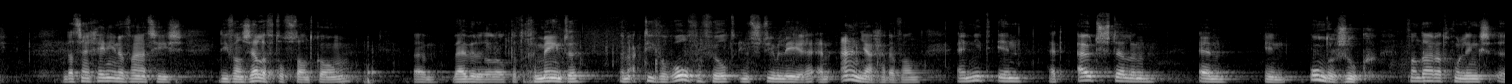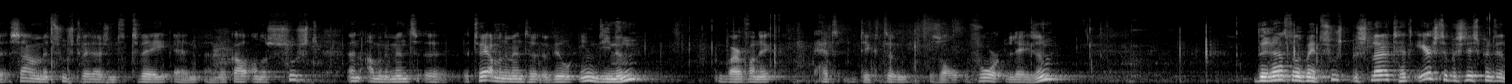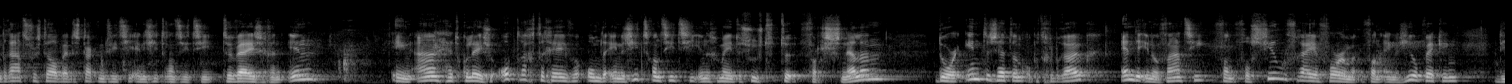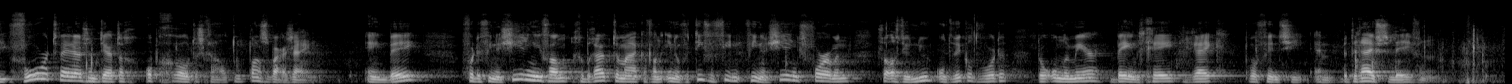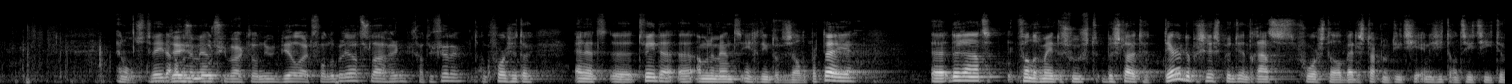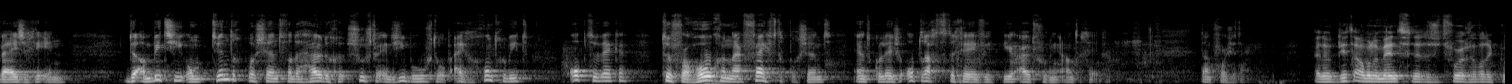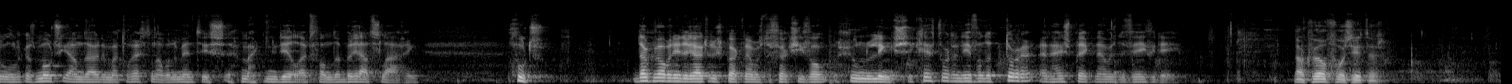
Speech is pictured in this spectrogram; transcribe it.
En dat zijn geen innovaties die vanzelf tot stand komen. Uh, wij willen dan ook dat de gemeente een actieve rol vervult in het stimuleren en aanjagen daarvan. En niet in het uitstellen en in onderzoek. Vandaar dat GroenLinks uh, samen met Soest 2002 en uh, Lokaal Anders Soest een amendement, uh, twee amendementen wil indienen. Waarvan ik het dictum zal voorlezen. De Raad van de gemeente Soest besluit het eerste beslispunt in het raadsvoorstel bij de startnotitie energietransitie te wijzigen in 1a het college opdracht te geven om de energietransitie in de gemeente Soest te versnellen door in te zetten op het gebruik en de innovatie van fossielvrije vormen van energieopwekking die voor 2030 op grote schaal toepasbaar zijn. 1b voor de financiering hiervan gebruik te maken van innovatieve financieringsvormen zoals die nu ontwikkeld worden door onder meer BNG, Rijk, provincie en bedrijfsleven. En ons tweede Deze amendement... motie maakt dan nu deel uit van de beraadslaging. Gaat u verder. Dank voorzitter. En het uh, tweede uh, amendement, ingediend door dezelfde partijen. Uh, de Raad van de gemeente Soest besluit het derde beslispunt in het raadsvoorstel bij de startnotitie energietransitie te wijzigen in de ambitie om 20% van de huidige Soester energiebehoefte op eigen grondgebied op te wekken, te verhogen naar 50% en het college opdracht te geven hier uitvoering aan te geven. Dank voorzitter. En ook dit amendement, net als het vorige wat ik per ongeluk als motie aanduidde, maar toch echt een amendement is, maakt nu deel uit van de beraadslaging. Goed. Dank u wel, meneer de Ruiter. U sprak namens de fractie van GroenLinks. Ik geef het woord aan de heer Van der Torre en hij spreekt namens de VVD. Dank u wel, voorzitter.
